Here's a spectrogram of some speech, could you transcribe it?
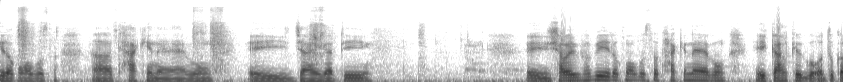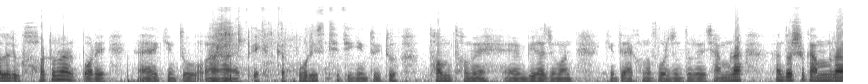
এরকম অবস্থা থাকে না এবং এই জায়গাটি এই স্বাভাবিকভাবেই এরকম অবস্থা থাকে না এবং এই কালকের গতকালের ঘটনার পরে কিন্তু এখানকার পরিস্থিতি কিন্তু একটু থমথমে বিরাজমান কিন্তু এখনও পর্যন্ত রয়েছে। আমরা, দর্শক, আমরা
